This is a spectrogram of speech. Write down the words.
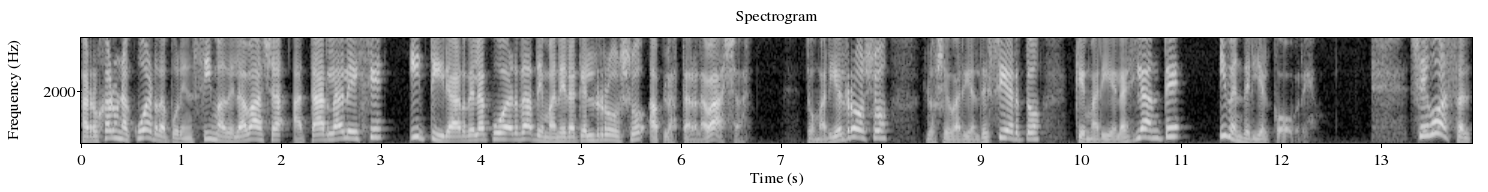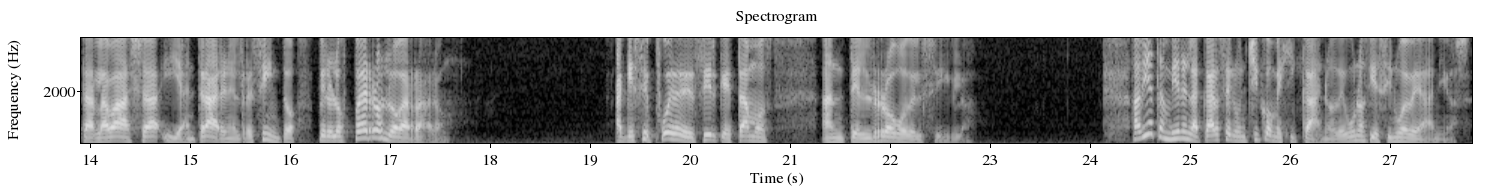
arrojar una cuerda por encima de la valla, atarla al eje y tirar de la cuerda de manera que el rollo aplastara la valla. Tomaría el rollo, lo llevaría al desierto, quemaría el aislante y vendería el cobre. Llegó a saltar la valla y a entrar en el recinto, pero los perros lo agarraron. ¿A qué se puede decir que estamos ante el robo del siglo? Había también en la cárcel un chico mexicano de unos 19 años.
